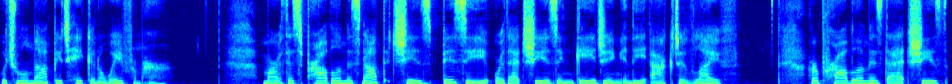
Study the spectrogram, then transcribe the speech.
which will not be taken away from her. Martha's problem is not that she is busy or that she is engaging in the active life. Her problem is that she is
